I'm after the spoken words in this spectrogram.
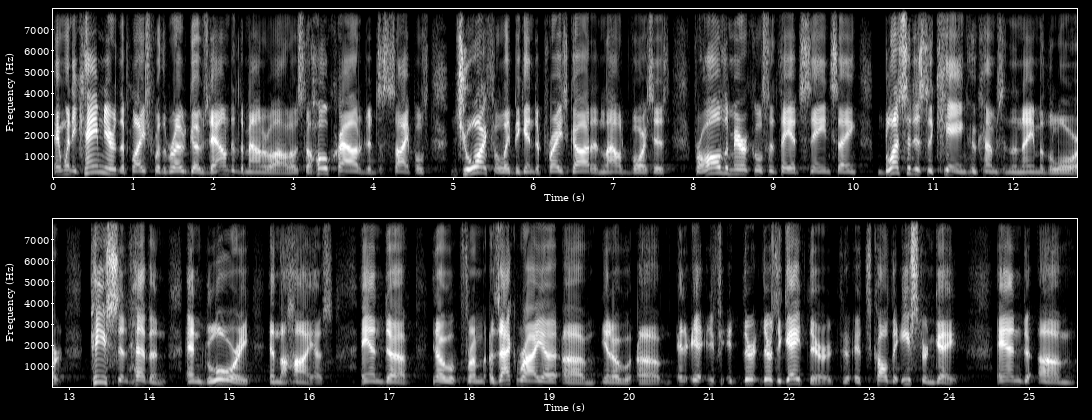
And when he came near the place where the road goes down to the Mount of Olives, the whole crowd of the disciples joyfully began to praise God in loud voices for all the miracles that they had seen, saying, Blessed is the King who comes in the name of the Lord. Peace in heaven and glory in the highest. And, uh, you know, from Zechariah, um, you know, uh, it, it, there, there's a gate there. It's called the Eastern Gate. And, um,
